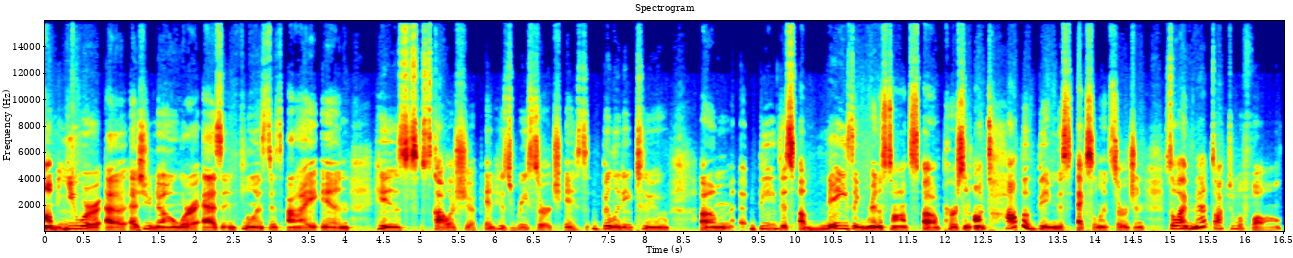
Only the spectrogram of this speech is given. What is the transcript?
Um, you were, uh, as you know, were as influenced as I in his scholarship and his research, his ability to um, be this amazing Renaissance uh, person on top of being this excellent surgeon. So I met Dr. Leffall,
